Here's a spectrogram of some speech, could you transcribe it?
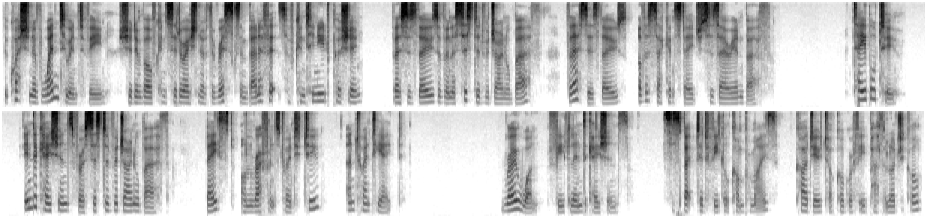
The question of when to intervene should involve consideration of the risks and benefits of continued pushing versus those of an assisted vaginal birth versus those of a second stage caesarean birth. Table 2 Indications for assisted vaginal birth based on reference 22 and 28. Row 1 Fetal indications Suspected fetal compromise, cardiotocography pathological,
